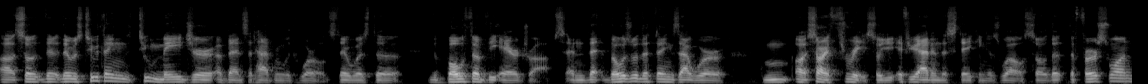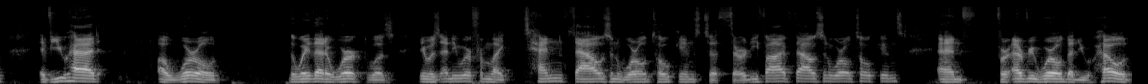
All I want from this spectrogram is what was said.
Uh, so there, there was two things, two major events that happened with Worlds. There was the the both of the airdrops, and th- those were the things that were. Uh, sorry, three. So you, if you add in the staking as well. So the the first one, if you had a world the way that it worked was there was anywhere from like 10,000 world tokens to 35,000 world tokens and for every world that you held,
